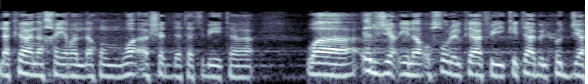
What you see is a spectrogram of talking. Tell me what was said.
لكان خيرا لهم وأشد تثبيتا. وارجع إلى أصول الكافي كتاب الحجة.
